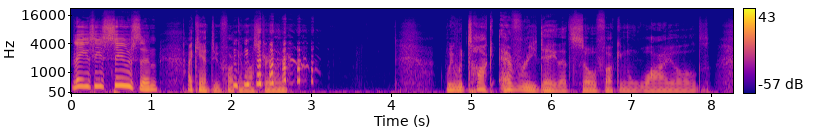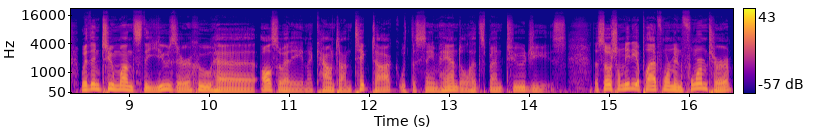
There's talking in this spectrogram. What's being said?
lazy Susan?" I can't do fucking Australian. We would talk every day. That's so fucking wild. Within two months, the user, who ha- also had a- an account on TikTok with the same handle, had spent two G's. The social media platform informed her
